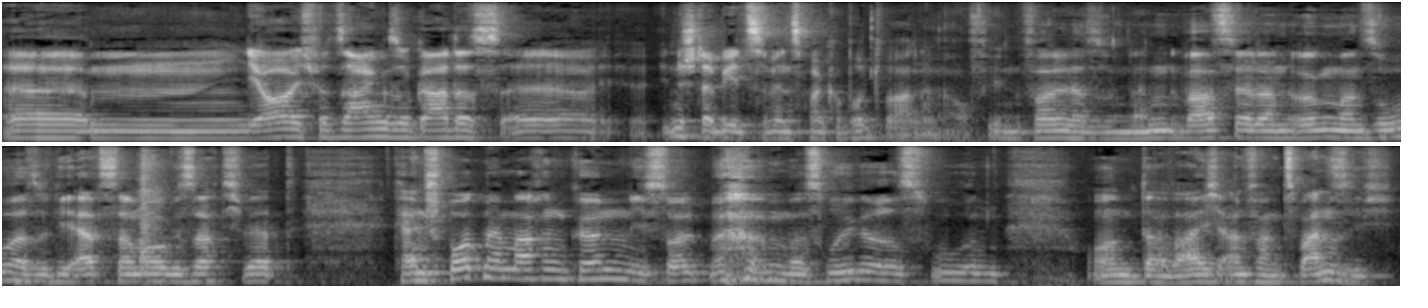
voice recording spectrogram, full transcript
ähm, ja, ich würde sagen sogar das äh, instabilste, wenn es mal kaputt war. Ne? Auf jeden Fall. Also dann war es ja dann irgendwann so, also die Ärzte haben auch gesagt, ich werde keinen Sport mehr machen können, ich sollte mir irgendwas ruhigeres suchen. Und da war ich Anfang 20.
